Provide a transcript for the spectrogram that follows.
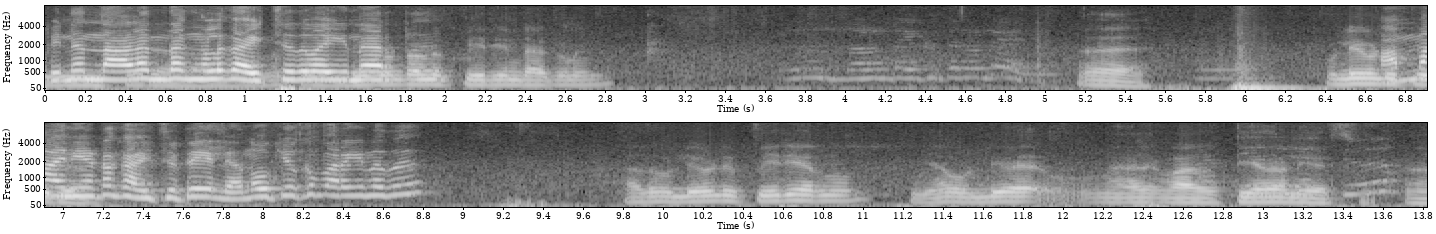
പിന്നെ നാളെ എന്താ നിങ്ങൾ കഴിച്ചത് വൈകുന്നേരം ഉപ്പേരി ഉണ്ടാക്കണത് ഏ അമ്മ അനിയേട്ടൻ കഴിച്ചിട്ടേ ഇല്ല. നോക്കിയൊക്കെ പറയുന്നത്. അത് ഉള്ളി കൊണ്ട് ഉപ്പേരി ആയിരുന്നു. ഞാൻ ഉള്ളി വളർത്തിയതാണ് വ- വഴട്ടിയതാണ് വിചാരിച്ചു ആ.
